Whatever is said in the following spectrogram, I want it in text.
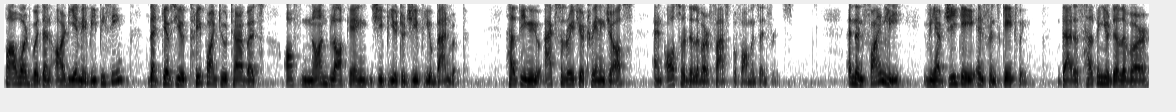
powered with an RDMA VPC that gives you 3.2 terabits of non-blocking GPU to GPU bandwidth, helping you accelerate your training jobs and also deliver fast performance inference. And then finally, we have GKE Inference Gateway that is helping you deliver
